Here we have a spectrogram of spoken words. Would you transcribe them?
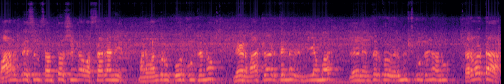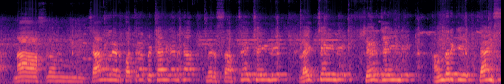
భారతదేశం సంతోషంగా వస్తారని మనం అందరం కోరుకుంటున్నాం. నేను మాట్లాడుతున్నది విఎంఆర్ నేను ఇంతటితో విరమించుకుంటున్నాను. తర్వాత నా ఛానల్ నేను కొత్తగా పెట్టాను కనుక మీరు సబ్స్క్రైబ్ చేయండి లైక్ చేయండి షేర్ చేయండి. అందరికీ థ్యాంక్స్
